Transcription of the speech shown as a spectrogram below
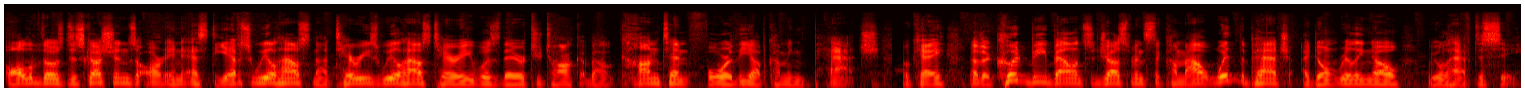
All of those discussions are in SDF's wheelhouse, not Terry's wheelhouse. Terry was there to talk about content for the upcoming patch. Okay. Now there could be balance adjustments that come out with the patch. I don't really know. We will have to see.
